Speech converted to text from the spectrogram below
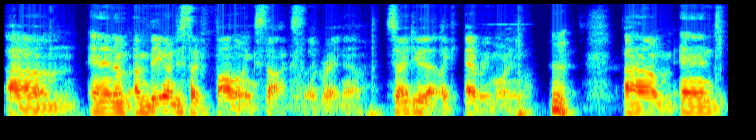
Um, and I'm, I'm big on just like following stocks like right now. So I do that like every morning. Hmm. Um, and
